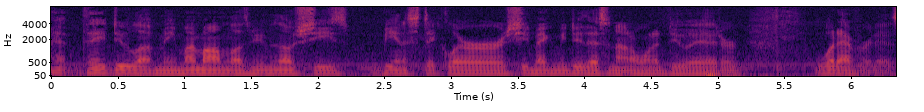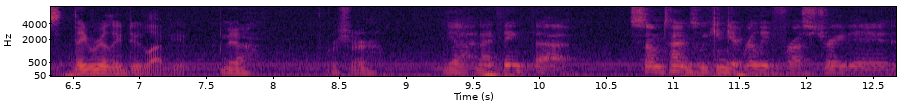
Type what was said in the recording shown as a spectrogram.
"Man, they do love me. My mom loves me, even though she's being a stickler or she's making me do this and I don't want to do it or whatever it is. They really do love you. yeah, for sure. Yeah, and I think that sometimes we can get really frustrated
